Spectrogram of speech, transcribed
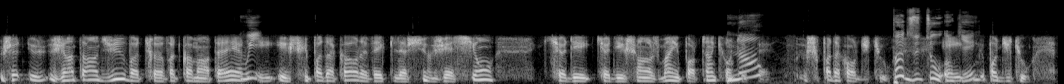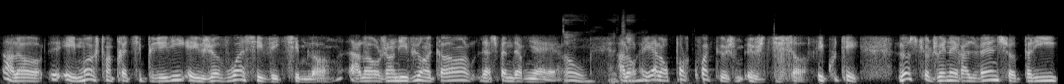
j'ai entendu votre, votre commentaire et, et je suis pas d'accord avec la suggestion qu'il y, a des, qu'il y a des changements importants qui ont été faits. Je suis pas d'accord du tout. Pas du tout, OK. pas du tout. Alors, et moi, je suis en pratique privée et je vois ces victimes-là. Alors, j'en ai vu encore la semaine dernière. Oh, alors, et alors, pourquoi que je, dis ça? Écoutez, lorsque le général Vance a pris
